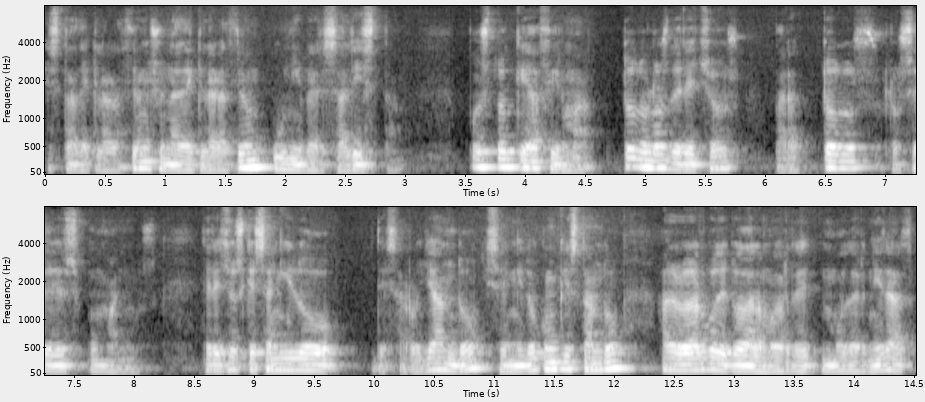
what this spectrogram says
Esta declaración es una declaración universalista, puesto que afirma todos los derechos para todos los seres humanos, derechos que se han ido desarrollando y se han ido conquistando a lo largo de toda la modernidad,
